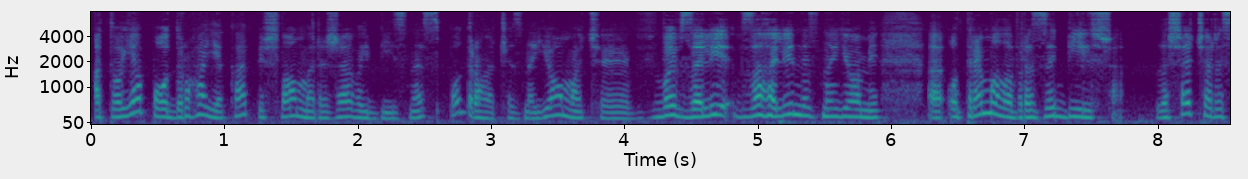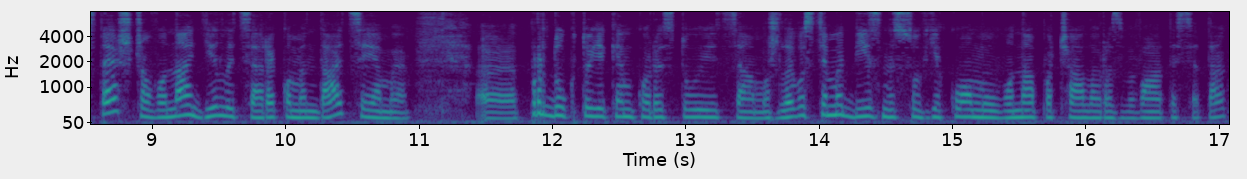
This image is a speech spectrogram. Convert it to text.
А твоя подруга, яка пішла в мережевий бізнес, подруга чи знайома, чи ви взагалі, взагалі не знайомі, е, отримала в рази більше. Лише через те, що вона ділиться рекомендаціями е, продукту, яким користується, можливостями бізнесу, в якому вона почала розвиватися, так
